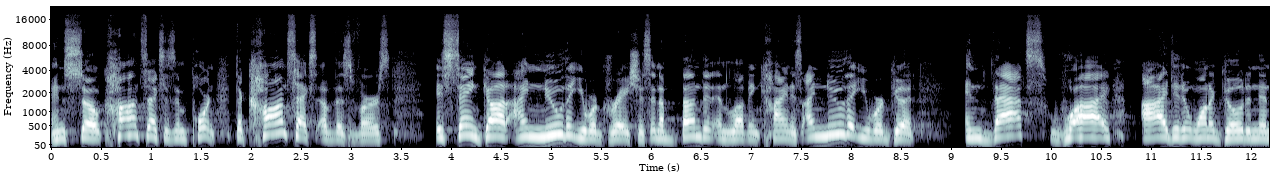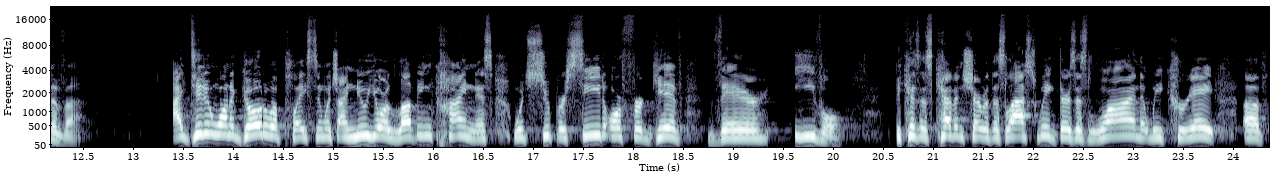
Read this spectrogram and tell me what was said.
And so context is important. The context of this verse is saying, God, I knew that you were gracious and abundant in loving kindness. I knew that you were good. And that's why I didn't want to go to Nineveh. I didn't want to go to a place in which I knew your loving kindness would supersede or forgive their evil. Because as Kevin shared with us last week, there's this line that we create of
